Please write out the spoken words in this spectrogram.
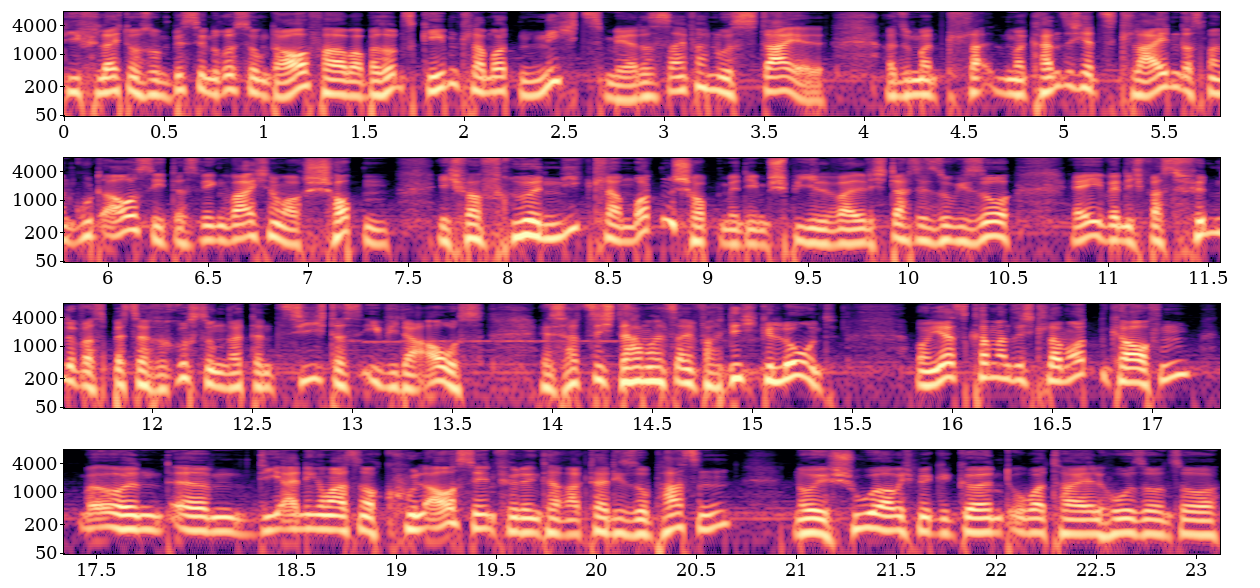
die vielleicht noch so ein bisschen Rüstung drauf haben, aber sonst geben Klamotten nichts mehr. Das ist einfach nur Style. Also man, man kann sich jetzt kleiden, dass man gut aussieht. Deswegen war ich noch auch shoppen. Ich war früher nie Klamotten shoppen mit dem Spiel, weil ich dachte sowieso, hey, wenn ich was finde, was bessere Rüstung hat, dann ziehe ich das eh wieder aus. Es hat sich damals einfach nicht gelohnt. Jetzt kann man sich Klamotten kaufen und ähm, die einigermaßen auch cool aussehen für den Charakter, die so passen. Neue Schuhe habe ich mir gegönnt, Oberteil, Hose und so.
